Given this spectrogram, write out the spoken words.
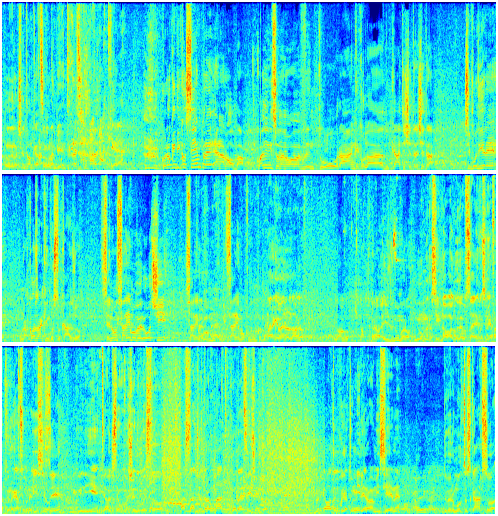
Quello che non c'entra un cazzo con l'ambiente. chi è? Quello che dico sempre è una roba, quando inizia una nuova avventura, anche con la Ducati, eccetera, eccetera, si può dire una cosa anche in questo caso. Se non saremo veloci, saremo, Saremo comunque, belli. saremo comunque belli. Guarda che bello il logo. Logo, no, però il numero. Numero, sì, logo, l'outsider, questo mi ha fatto un ragazzo bravissimo. Sì. E quindi niente, oggi stiamo facendo questo passaggio traumatico dal 600 al 1000. L'unica volta che ho guidato un 1000 eravamo insieme, dove ero molto scarso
